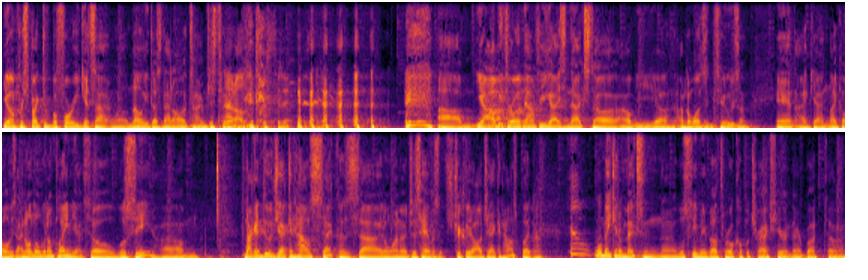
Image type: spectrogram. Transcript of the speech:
you know perspective before he gets on." Well, no, he does not all the time. Just today. Not all the Just today. Just today. um, yeah, I'll be throwing down for you guys next. Uh, I'll be uh, on the ones and twos, um, and again, like always, I don't know what I'm playing yet, so we'll see. Um, not going to do a Jacking House set because uh, I don't want to just have strictly all Jacking House, but yeah, we'll make it a mix, and uh, we'll see. Maybe I'll throw a couple tracks here and there, but uh,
